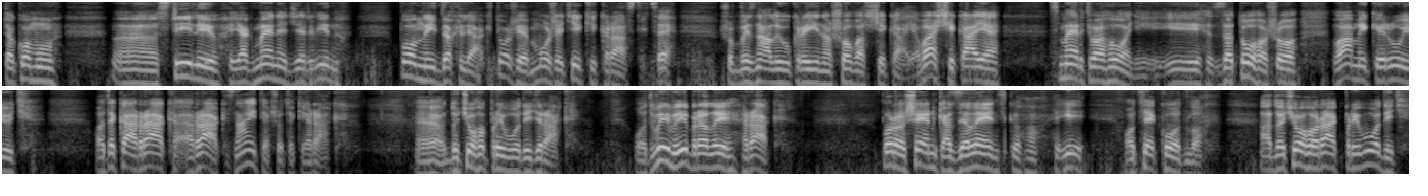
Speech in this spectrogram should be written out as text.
такому е, стилі, як менеджер, він повний дохляк. Теж може тільки красти. Це, щоб ви знали, Україна, що вас чекає. Вас чекає смерть в агонії. І за того, що вами керують отака рак, рак. Знаєте, що таке рак? Е, До чого приводить рак? От ви вибрали рак. Порошенка, Зеленського і оце кодло. А до чого рак приводить?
